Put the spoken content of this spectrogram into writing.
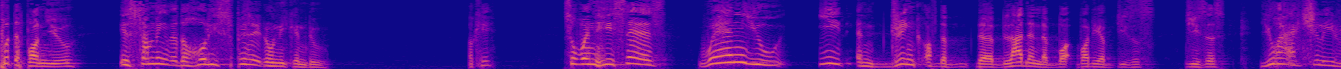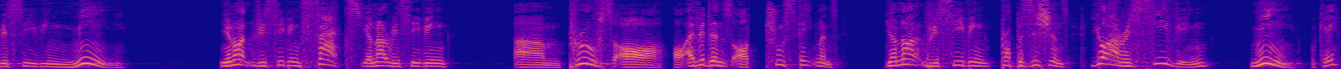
put upon you, is something that the Holy Spirit only can do. Okay? So when he says, when you eat and drink of the, the blood and the body of Jesus, Jesus, you are actually receiving me. You're not receiving facts. You're not receiving um, proofs or, or evidence or true statements. You're not receiving propositions. You are receiving me. Okay?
